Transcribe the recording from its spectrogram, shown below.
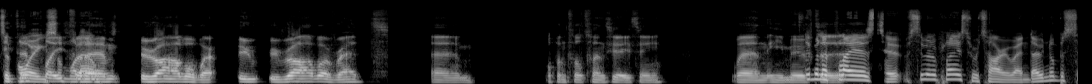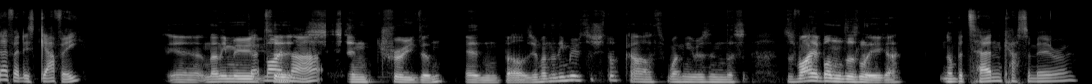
he did play someone for else. um, Urawa, Wa- U- Urawa Reds um, up until 2018 when he moved Similar to players to similar players to Wataru Endo. Number seven is Gavi. Yeah, and then he moved to that. Sint-Truiden in Belgium, and then he moved to Stuttgart when he was in the Zwei Bundesliga. Number ten, Casemiro.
